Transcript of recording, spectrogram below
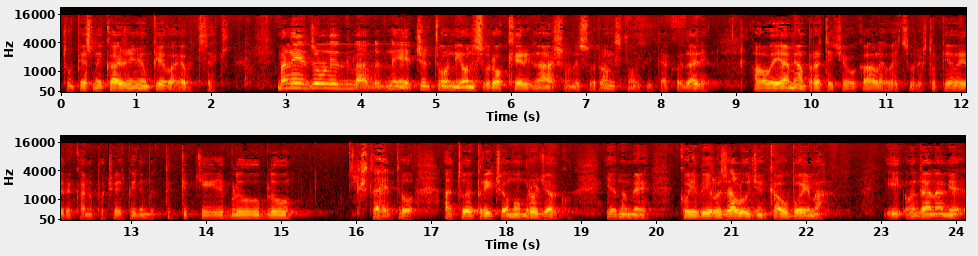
tu pjesmu i kažem njom pjeva, evo ti tekst. Ma ne, neće to, oni, su rockeri, znaš, oni su Rolling Stones i tako dalje. A ove, ja imam prateće vokale, ove cure što pjevaju, reka na početku idemo tiki blue, blue. Šta je to? A to je priča o mom rođaku, jednome koji je bilo zaluđen kao bojima i onda nam je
